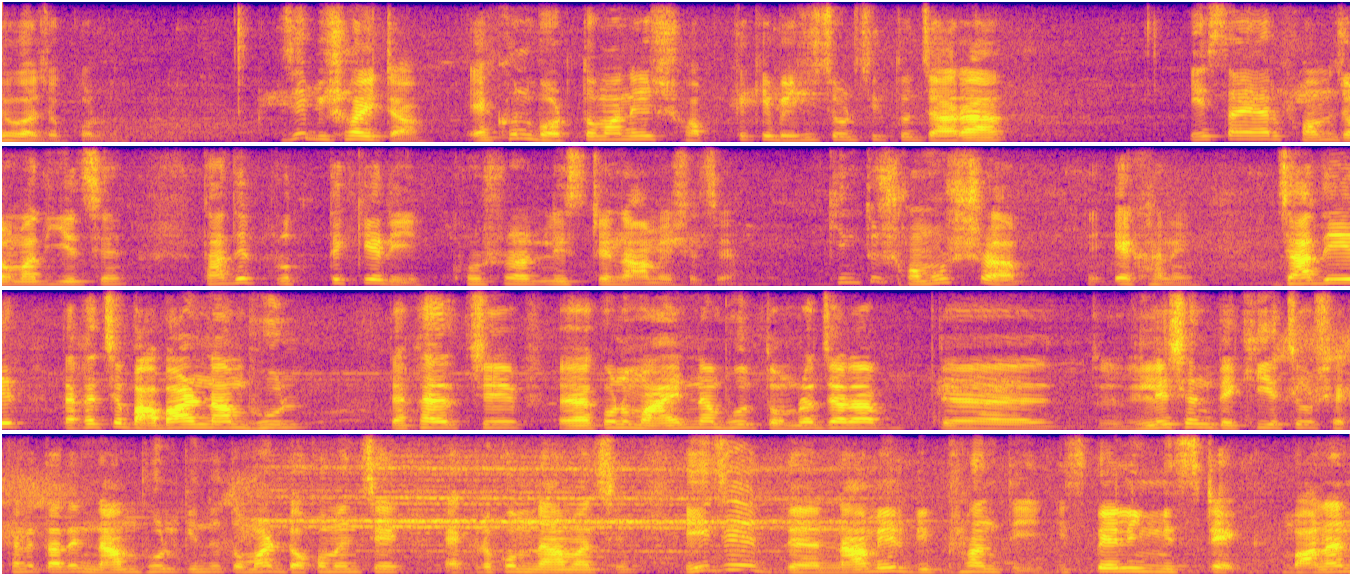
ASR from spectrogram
যোগাযোগ করুন। যে বিষয়টা, এখন বর্তমানে সব থেকে বেশি চর্চিত যারা এসআইআর ফর্ম জমা দিয়েছে, তাদের প্রত্যেকেরই খসড়া লিস্টে নাম এসেছে। কিন্তু সমস্যা এখানে। যাদের দেখা যাচ্ছে বাবার নাম ভুল, দেখা যাচ্ছে কোনো মায়ের নাম ভুল, তোমরা যারা রিলেশন দেখিয়েছো, সেখানে তাদের নাম ভুল, কিন্তু তোমার ডকুমেন্টসে একরকম নাম আছে। এই যে নামের বিভ্রান্তি স্পেলিং মিস্টেক বানান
